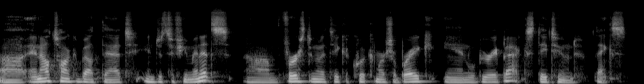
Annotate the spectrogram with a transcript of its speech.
Uh, and I'll talk about that in just a few minutes. Um, first, I'm going to take a quick commercial break and we'll be right back. Stay tuned. Thanks.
